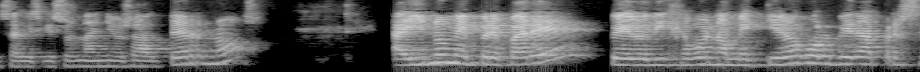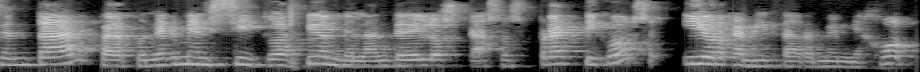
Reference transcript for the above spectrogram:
sabéis que son años alternos, ahí no me preparé, pero dije, bueno, me quiero volver a presentar para ponerme en situación delante de los casos prácticos y organizarme mejor.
